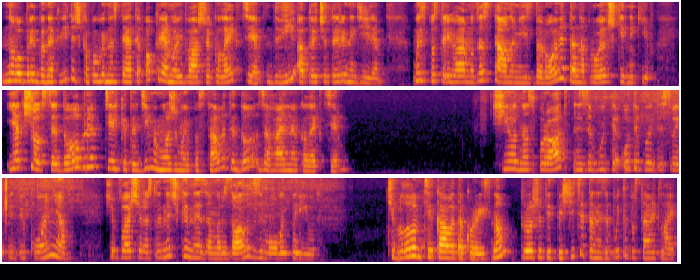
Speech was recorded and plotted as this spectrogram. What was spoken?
Новопридбана квіточка повинна стояти окремо від вашої колекції 2, а то й 4 неділі. Ми спостерігаємо за станом її здоров'я та на прояв шкідників. Якщо все добре, тільки тоді ми можемо її поставити до загальної колекції. Ще одна з порад: не забудьте утеплити свої підвіконня, щоб ваші рослиночки не замерзали в зимовий період. Чи було вам цікаво та корисно? Прошу підпишіться та не забудьте поставити лайк.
